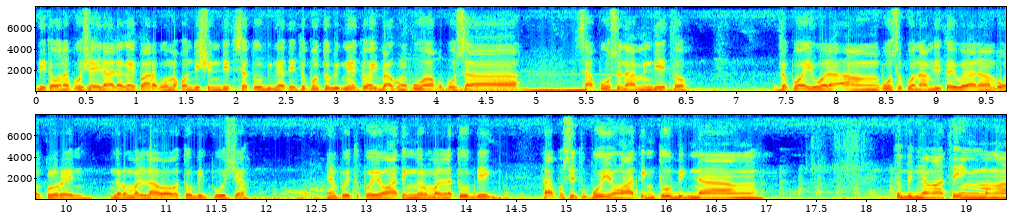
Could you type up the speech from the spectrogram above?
dito ko na po siya ilalagay para po makondisyon dito sa tubig natin. Ito pong tubig na ito ay bagong kuha ko po sa sa puso namin dito. Ito po ay wala ang puso po namin dito ay wala naman pong chlorine. Normal na tubig po siya. Yan po ito po yung ating normal na tubig. Tapos ito po yung ating tubig ng tubig ng ating mga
